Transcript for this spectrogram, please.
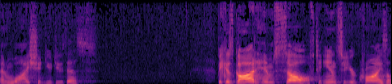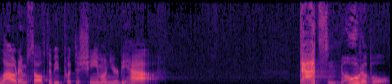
And why should you do this? Because God Himself, to answer your cries, allowed Himself to be put to shame on your behalf. That's notable.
